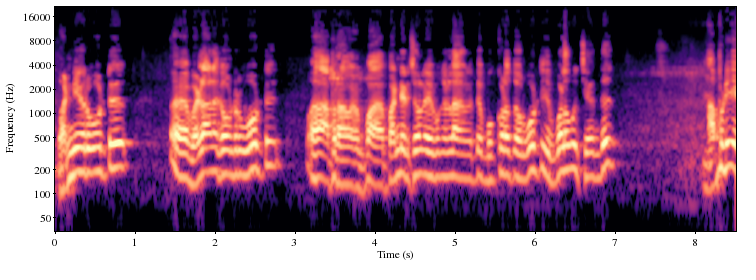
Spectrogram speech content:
வன்னியர் ஓட்டு வெள்ளாள கவுண்டர் ஓட்டு அப்புறம் ப பன்னீர்செல்வம் இவங்கெல்லாம் வந்து முக்குளத்தோர் ஓட்டு இவ்வளவும் சேர்ந்து அப்படியே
